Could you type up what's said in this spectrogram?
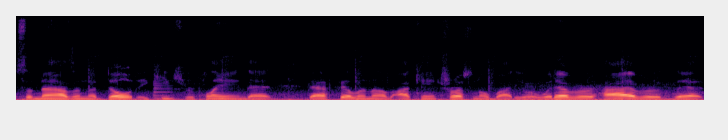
So now as an adult it keeps replaying that that feeling of I can't trust nobody or whatever, however that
